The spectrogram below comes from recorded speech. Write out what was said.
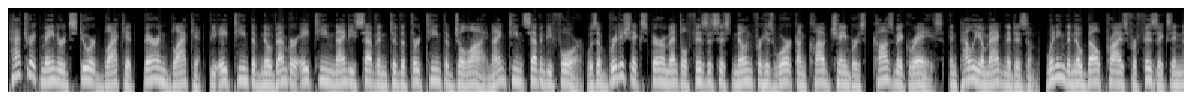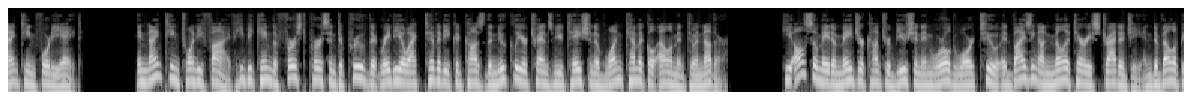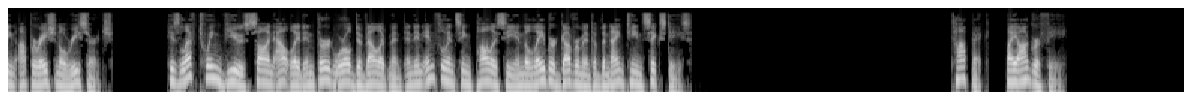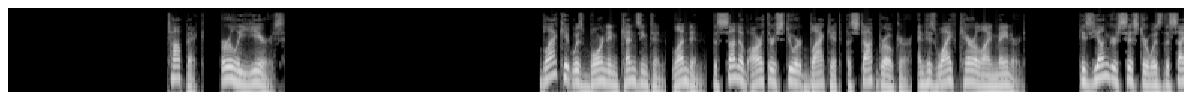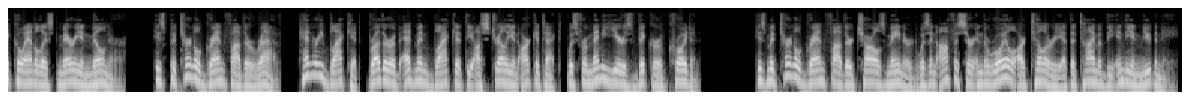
Patrick Maynard Stewart Blackett, Baron Blackett, the 18th of November 1897 to the 13th of July 1974, was a British experimental physicist known for his work on cloud chambers, cosmic rays, and paleomagnetism, winning the Nobel Prize for Physics in 1948. In 1925 he became the first person to prove that radioactivity could cause the nuclear transmutation of one chemical element to another. He also made a major contribution in World War II advising on military strategy and developing operational research. His left-wing views saw an outlet in Third World development and in influencing policy in the Labour government of the 1960s. Biography Early years Blackett was born in Kensington, London, the son of Arthur Stewart Blackett, a stockbroker, and his wife Caroline Maynard. His younger sister was the psychoanalyst Marion Milner. His paternal grandfather Rev. Henry Blackett, brother of Edmund Blackett the Australian architect, was for many years Vicar of Croydon. His maternal grandfather Charles Maynard was an officer in the Royal Artillery at the time of the Indian Mutiny.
